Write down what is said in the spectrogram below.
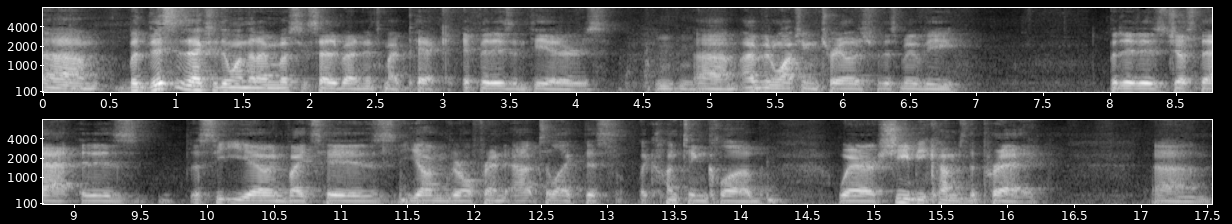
Um, but this is actually the one that I'm most excited about, and it's my pick if it is in theaters. Um, I've been watching trailers for this movie, but it is just that. It is the CEO invites his young girlfriend out to like this like hunting club where she becomes the prey. Um,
